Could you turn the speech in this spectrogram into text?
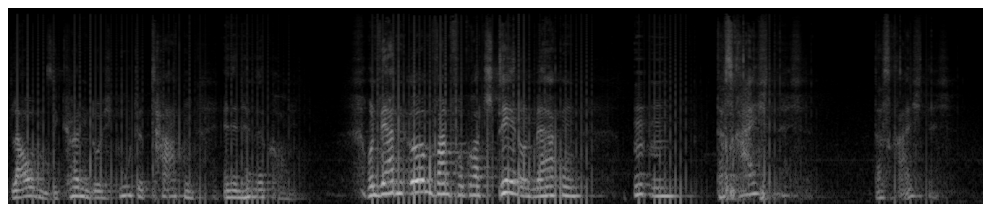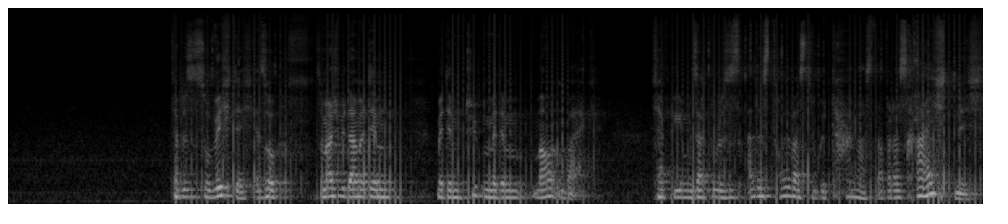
glauben, sie können durch gute Taten in den Himmel kommen. Und werden irgendwann vor Gott stehen und merken, mm -mm, das reicht nicht. Das reicht nicht. Deshalb ist es so wichtig. Also zum Beispiel da mit dem, mit dem Typen mit dem Mountainbike. Ich habe ihm gesagt, du, das ist alles toll, was du getan hast, aber das reicht nicht.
